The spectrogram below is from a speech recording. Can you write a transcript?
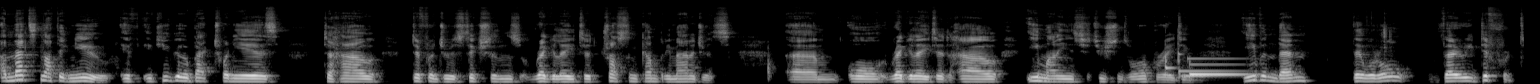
And that's nothing new. If, if you go back 20 years to how different jurisdictions regulated trust and company managers um, or regulated how e money institutions were operating, even then, they were all very different.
